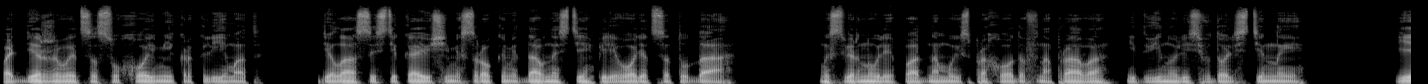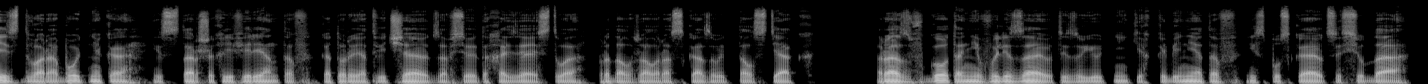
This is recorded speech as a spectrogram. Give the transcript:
поддерживается сухой микроклимат. Дела с истекающими сроками давности переводятся туда. Мы свернули по одному из проходов направо и двинулись вдоль стены. Есть два работника из старших референтов, которые отвечают за все это хозяйство, продолжал рассказывать Толстяк. Раз в год они вылезают из уютненьких кабинетов и спускаются сюда.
